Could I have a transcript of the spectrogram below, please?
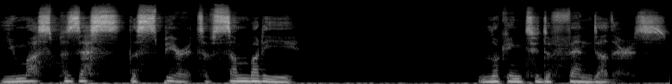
You must possess the spirit of somebody looking to defend others.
